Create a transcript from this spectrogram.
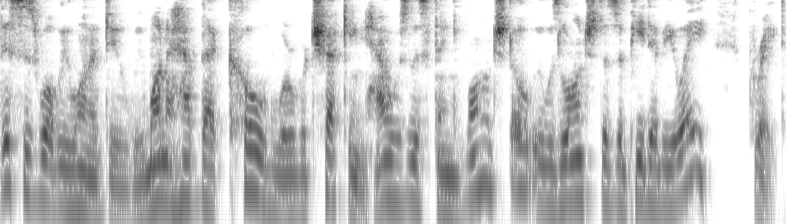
This is what we want to do. We want to have that code where we're checking how was this thing launched? Oh, it was launched as a PWA? Great.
